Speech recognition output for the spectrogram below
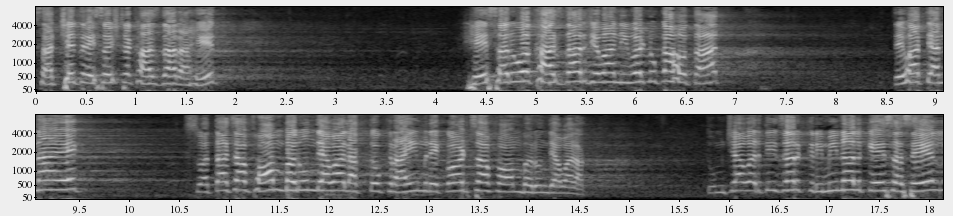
सातशे त्रेसष्ट खासदार आहेत हे सर्व खासदार जेव्हा निवडणुका होतात तेव्हा त्यांना एक स्वतःचा फॉर्म भरून द्यावा लागतो क्राईम रेकॉर्डचा फॉर्म भरून द्यावा लागतो. तुमच्यावरती जर क्रिमिनल केस असेल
